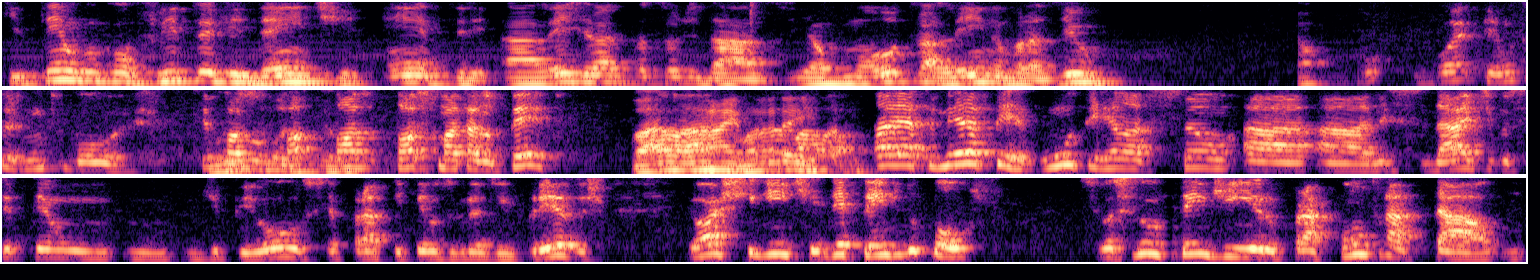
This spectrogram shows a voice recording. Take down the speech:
que tem algum conflito evidente entre a Lei Geral de Proteção de Dados e alguma outra lei no Brasil? Perguntas muito boas. Muito posso, boas posso, posso, matar no peito? Vai lá, vai, manda aí. Olha, a primeira pergunta em relação à, à necessidade de você ter um, um DPO, se é para pequenas ou grandes empresas, eu acho o seguinte, depende do bolso. Se você não tem dinheiro para contratar um,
